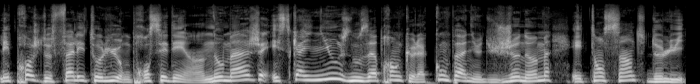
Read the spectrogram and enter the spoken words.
Les proches de Faletolu ont procédé à un hommage et Sky News nous apprend que la compagne du jeune homme est enceinte de lui.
